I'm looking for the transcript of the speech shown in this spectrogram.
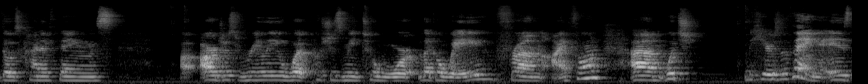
those kind of things are just really what pushes me toward like away from iPhone. Um, which here's the thing is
